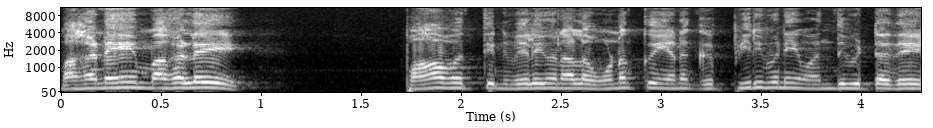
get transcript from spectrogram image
மகனே மகளே பாவத்தின் விளைவினால் உனக்கும் எனக்கு பிரிவினை வந்து விட்டதே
